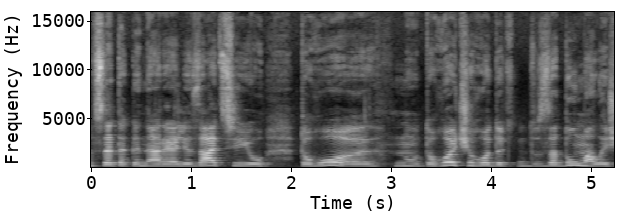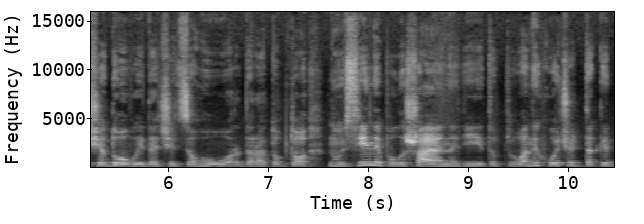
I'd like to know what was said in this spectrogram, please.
Все-таки на реалізацію того, е, ну, того, чого задумали ще до видачі цього ордера. Тобто, ну, всі не полишає надії. Тобто вони хочуть таки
